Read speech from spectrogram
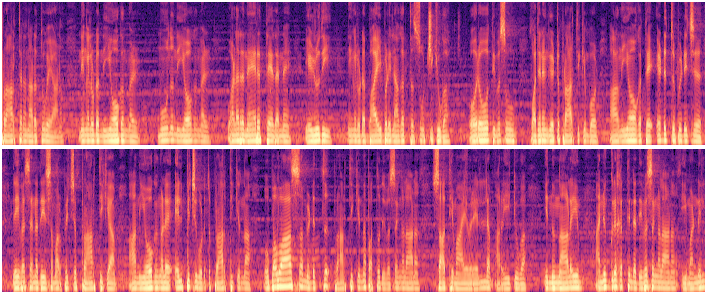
പ്രാർത്ഥന നടത്തുകയാണ്. നിങ്ങളുടെ നിയോഗങ്ങൾ മൂന്ന് നിയോഗങ്ങൾ വളരെ നേരത്തെ തന്നെ എഴുതി നിങ്ങളുടെ ബൈബിളിനകത്ത് സൂക്ഷിക്കുക. ഓരോ ദിവസവും വചനം കേട്ട് പ്രാർത്ഥിക്കുമ്പോൾ ആ നിയോഗത്തെ എടുത്തു പിടിച്ച് ദൈവസന്നദ്ധി സമർപ്പിച്ച് പ്രാർത്ഥിക്കാം. ആ നിയോഗങ്ങളെ ഏൽപ്പിച്ചു കൊടുത്ത് പ്രാർത്ഥിക്കുന്ന ഉപവാസമെടുത്ത് പ്രാർത്ഥിക്കുന്ന പത്തു ദിവസങ്ങളാണ് സാധ്യമായവരെല്ലാം അറിയിക്കുക. ഇന്നും നാളെയും അനുഗ്രഹത്തിന്റെ ദിവസങ്ങളാണ് ഈ മണ്ണിൽ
